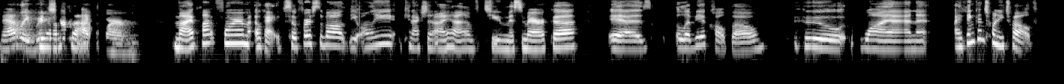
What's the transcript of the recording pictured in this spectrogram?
Natalie, which your platform? My platform, okay. So first of all, the only connection I have to Miss America is Olivia Culpo, who won, I think, in 2012.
